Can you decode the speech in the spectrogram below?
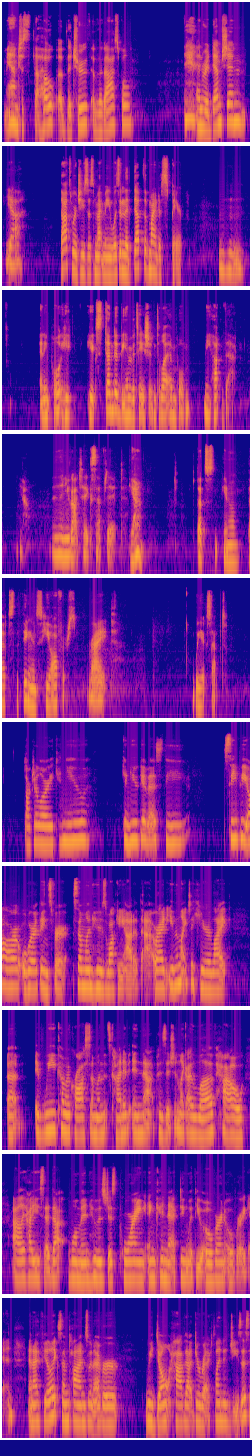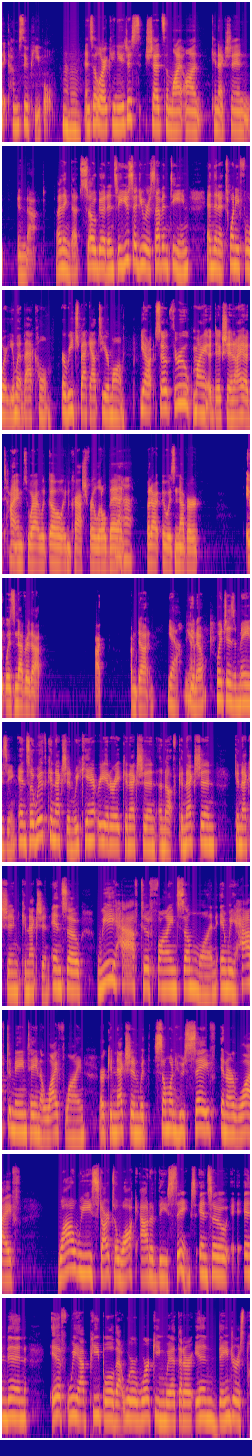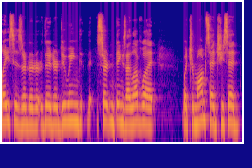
man just the hope of the truth of the gospel and redemption Yeah. that's where jesus met me was in the depth of my despair Mhm. and he pulled he he extended the invitation to let him pull me out of that Yeah. And then you got to accept it. yeah that's you know that's the thing is he offers Right. We accept Dr. Lori, can you can you give us the CPR or things for someone who's walking out of that? Or I'd even like to hear like um, if we come across someone that's kind of in that position. Like I love how Allie, how you said that woman who is just pouring and connecting with you over and over again. And I feel like sometimes whenever we don't have that direct line to Jesus, it comes through people. And so, Lori, can you just shed some light on connection in that? I think that's so good. And so you said you were 17 and then at 24 you went back home or reached back out to your mom. Yeah. So through my addiction, I had times where I would go and crash for a little bit, Uh-huh. but I, it was never, it was never that. I, I'm done. Yeah. You know. Which is amazing. And so with connection, we can't reiterate connection enough. Connection, connection, connection. And so we have to find someone and we have to maintain a lifeline or connection with someone who's safe in our life while we start to walk out of these things. And so, and then if we have people that we're working with that are in dangerous places or that are, that are doing certain things, I love what what your mom said. She said,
